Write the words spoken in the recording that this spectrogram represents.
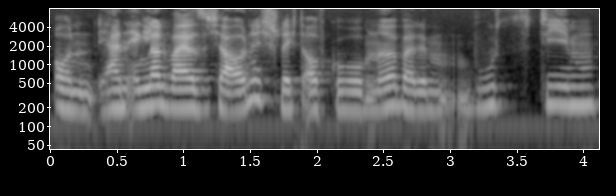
Und ja, in England war er sicher auch nicht schlecht aufgehoben, ne? Bei dem Boost-Team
